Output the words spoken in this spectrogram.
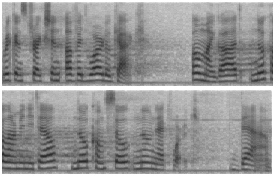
reconstruction of Eduardo Kac. Oh my God, no color Minitel, no console, no network. Damn.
